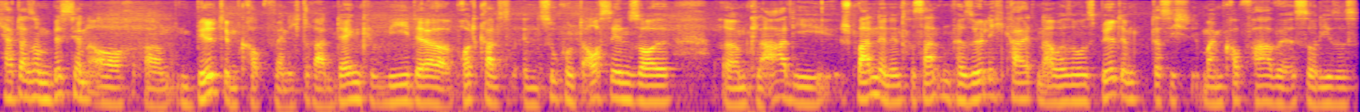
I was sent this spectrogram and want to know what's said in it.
Ich habe da so ein bisschen auch ähm, ein Bild im Kopf, wenn ich daran denke, wie der Podcast in Zukunft aussehen soll. Ähm, klar, die spannenden, interessanten Persönlichkeiten, aber so das Bild, im, das ich in meinem Kopf habe, ist so dieses,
